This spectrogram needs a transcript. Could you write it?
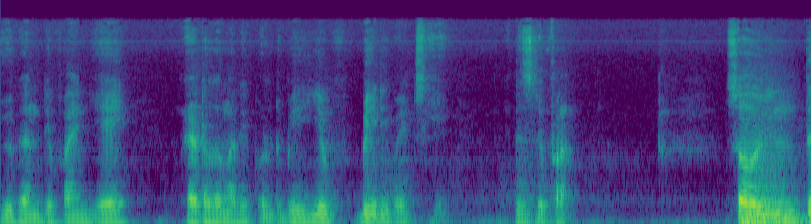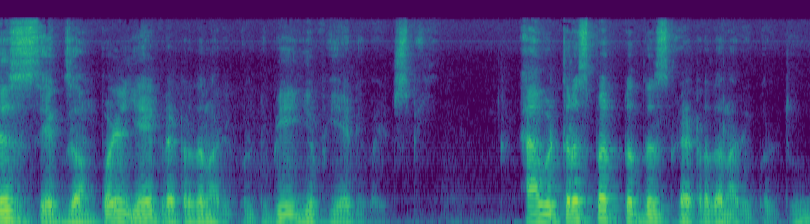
you can define A greater than or equal to B if B divides A. Is different. So in this example, A greater than or equal to B if A divides B. And with respect to this greater than or equal to,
